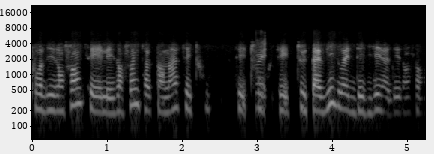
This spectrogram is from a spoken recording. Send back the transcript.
pour des enfants. C'est les enfants, une fois que t'en as, c'est tout. C'est tout. Oui. C'est toute ta vie doit être dédiée à des enfants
